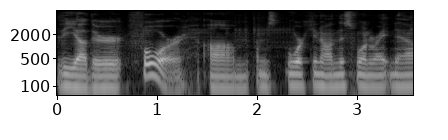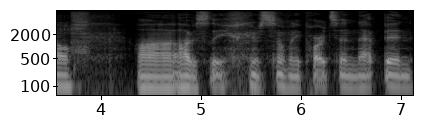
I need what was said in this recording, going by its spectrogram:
the other four. Um, I'm working on this one right now. Uh, obviously, there's so many parts in that bin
